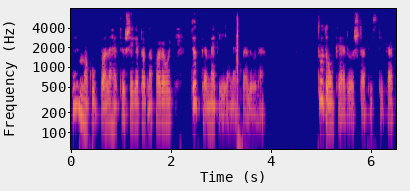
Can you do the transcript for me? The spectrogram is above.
önmagukban lehetőséget adnak arra, hogy többen megéljenek belőle. Tudunk erről statisztikát.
